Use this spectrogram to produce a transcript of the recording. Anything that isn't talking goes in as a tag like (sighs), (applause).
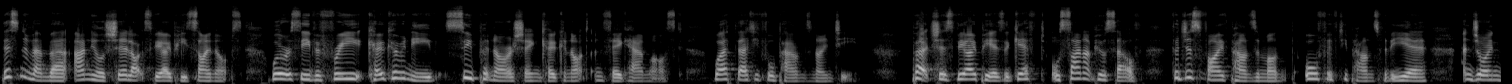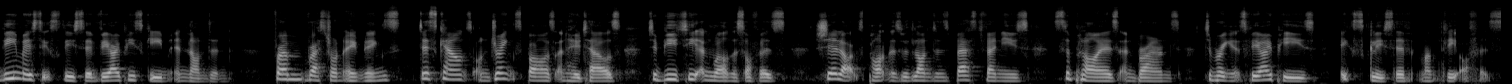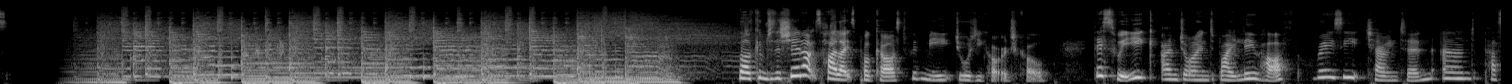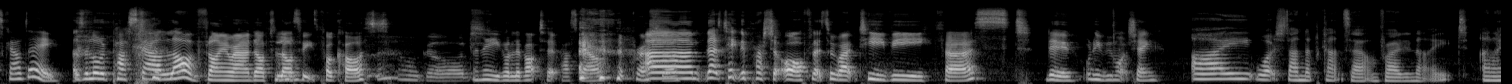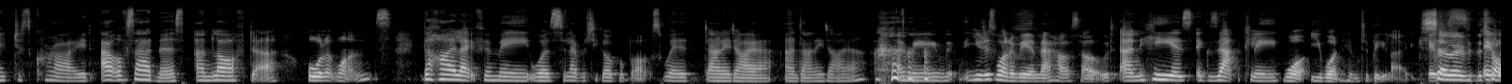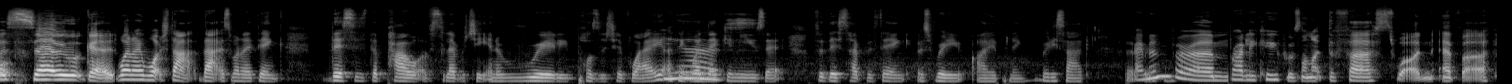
This November, annual Sheerluxe VIP sign-ups will receive a free Coco and Eve super nourishing coconut and fig hair mask worth £34.90. Purchase VIP as a gift or sign up yourself for just £5 a month or £50 for the year and join the most exclusive VIP scheme in London. From restaurant openings, discounts on drinks, bars, and hotels to beauty and wellness offers, Sheerluxe partners with London's best venues, suppliers, and brands to bring its VIPs exclusive monthly offers. Welcome to the Sheerluxe Highlights podcast with me, Georgie Coleridge Cole. This week, I'm joined by Lou Huff, Rosie Charrington, and Pascal Day. There's a lot of Pascal (laughs) love flying around after last week's podcast. Oh god. I know you've got to live up to it, Pascal. (laughs) Pressure. Um, let's take the pressure off. Let's talk about TV first. Lou, what have you been watching? I watched Stand Up to Cancer on Friday night and I just cried out of sadness and laughter all at once. The highlight for me was Celebrity Gogglebox with Danny Dyer and Dani Dyer. I (laughs) mean, you just want to be in their household. And he is exactly what you want him to be like. It So was- over the top. It was so good. When I watch that, that is when I think this is the power of celebrity in a really positive way. I think when they can use it for this type of thing, it was really eye opening, really sad. I remember um, Bradley Cooper was on like the first one ever,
